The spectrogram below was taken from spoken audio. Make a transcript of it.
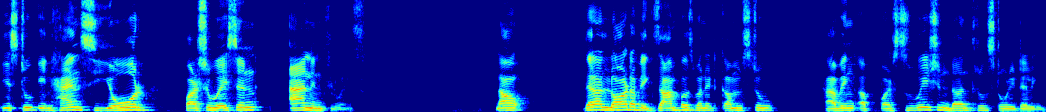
is to enhance your persuasion and influence. Now, there are a lot of examples when it comes to having a persuasion done through storytelling.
